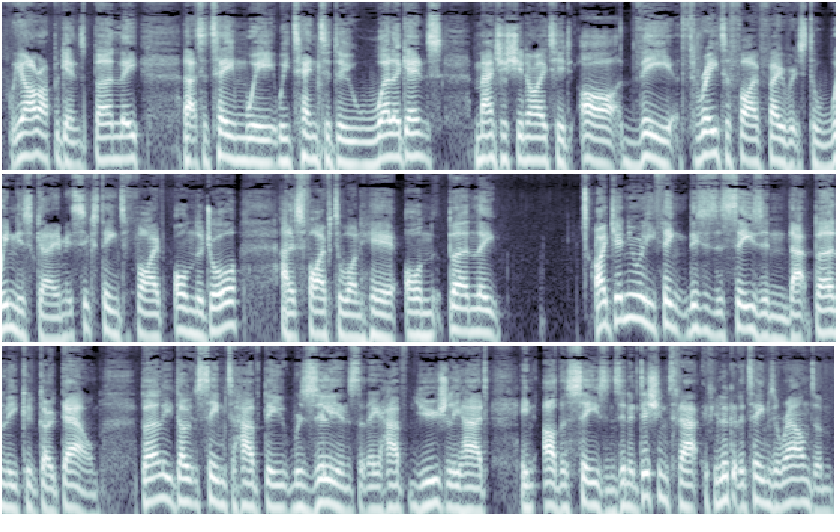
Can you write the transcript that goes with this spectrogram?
we are up against Burnley. That's a team we, we tend to do well against. Manchester United are the three to five favourites to win this game. It's 16 to five on the draw and it's five to one here on Burnley. I genuinely think this is a season that Burnley could go down. Burnley don't seem to have the resilience that they have usually had in other seasons. In addition to that, if you look at the teams around them,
